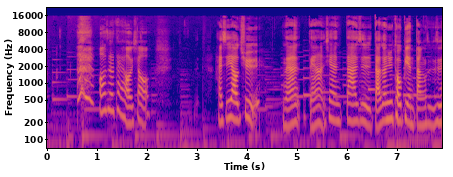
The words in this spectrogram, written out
哦，这太好笑了，还是要去？等下，等下，现在大家是打算去偷便当，是不是？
